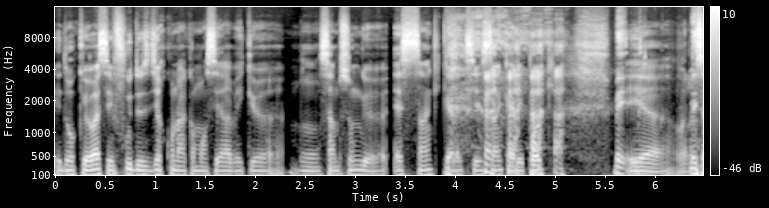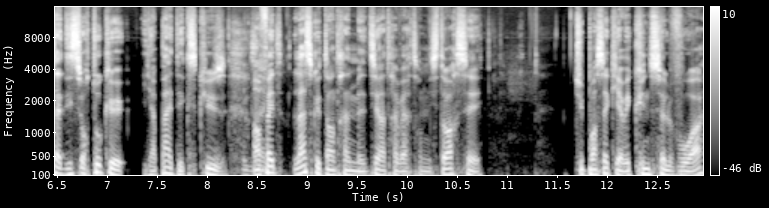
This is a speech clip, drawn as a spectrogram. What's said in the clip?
Et donc, euh, ouais, c'est fou de se dire qu'on a commencé avec euh, mon Samsung euh, S5, Galaxy S5 à l'époque. Mais- Et, voilà. Mais ça dit surtout qu'il n'y a pas d'excuse. En fait, là, ce que tu es en train de me dire à travers ton histoire, c'est tu pensais qu'il n'y avait qu'une seule voie,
